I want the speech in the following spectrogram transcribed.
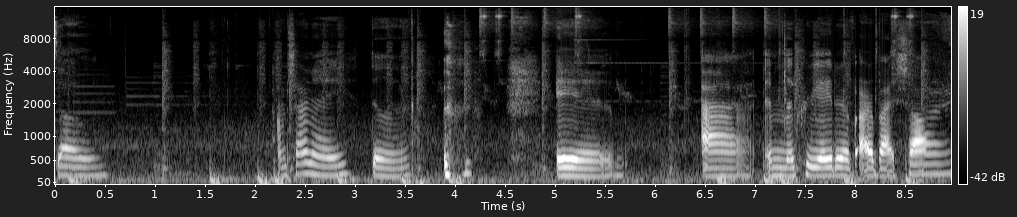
So I'm Sharnae, done. and I am the creator of Art by Shar.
